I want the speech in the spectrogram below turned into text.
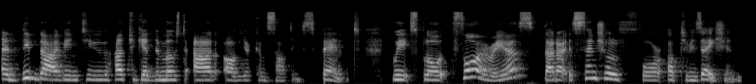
a deep dive into how to get the most out of your consulting spend. We explored four areas that are essential for optimization:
